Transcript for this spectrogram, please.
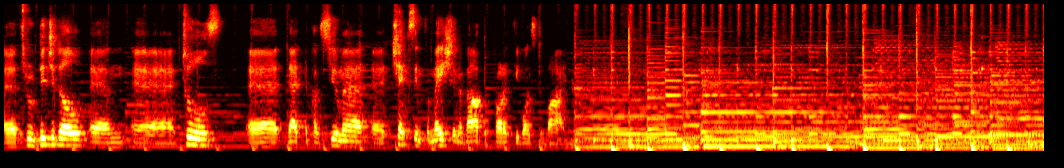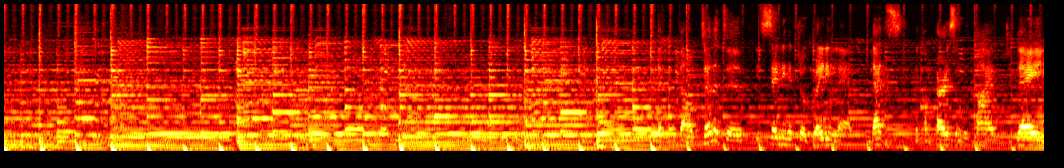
uh, through digital um, uh, tools uh, that the consumer uh, checks information about the product he wants to buy. The alternative is sending it to a grading lab. That's the comparison with time today.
